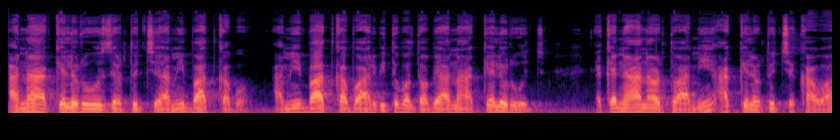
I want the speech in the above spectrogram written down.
আনা আকেল রুজ হচ্ছে আমি ভাত খাব। আমি ভাত খাব, আরবিতে বলতে হবে আনা আক্কেল রুজ। এখানে আনা অর্থ আমি, আক্কেল অর্থ হচ্ছে খাওয়া,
